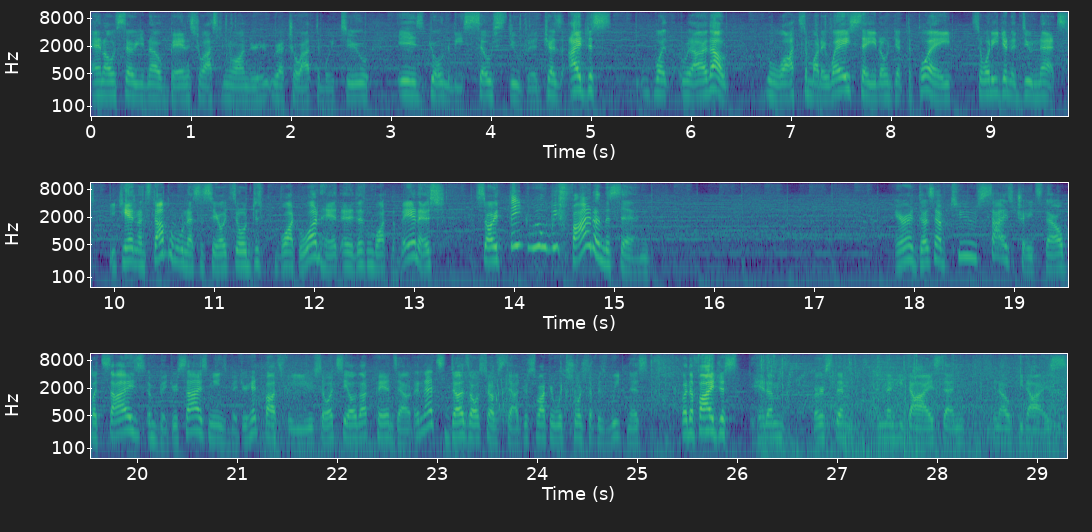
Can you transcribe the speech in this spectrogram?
and also, you know, banish Lasting longer retroactively too, is going to be so stupid, because I just, without lots of money away, say you don't get to play, so what are you going to do next? You can't Unstoppable necessarily, so it'll just block one hit, and it doesn't block the Banish, so I think we'll be fine on this end. Era does have two size traits now, but size and bigger size means bigger hitbox for you, so let's see how that pans out. And that does also have Status Walker, which sorts up his weakness. But if I just hit him, burst him, and then he dies, then, you know, he dies.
